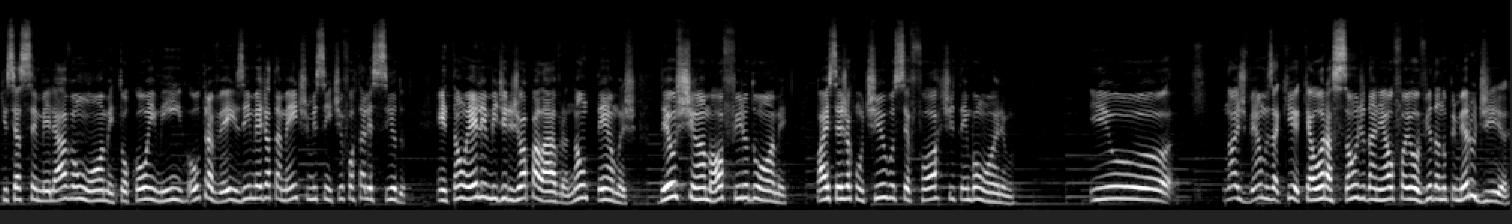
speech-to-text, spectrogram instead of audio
que se assemelhava a um homem tocou em mim outra vez e imediatamente me senti fortalecido. Então ele me dirigiu a palavra: Não temas, Deus te ama, ó filho do homem. Pai seja contigo, ser forte e tem bom ânimo. E o nós vemos aqui que a oração de Daniel foi ouvida no primeiro dia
